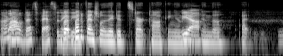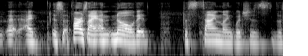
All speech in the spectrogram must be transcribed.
All wow, right. that's fascinating. But but eventually they did start talking and Yeah. in the I, I as far as I know they the sign language is the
